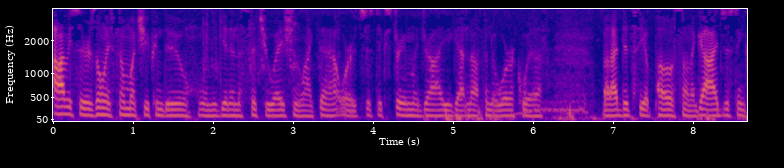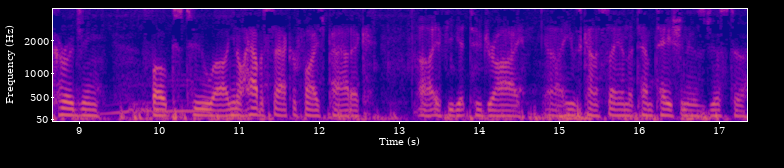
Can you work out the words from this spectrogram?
obviously there's only so much you can do when you get in a situation like that where it's just extremely dry. You got nothing to work with. But I did see a post on a guy just encouraging folks to uh, you know have a sacrifice paddock uh, if you get too dry. Uh, he was kind of saying the temptation is just to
